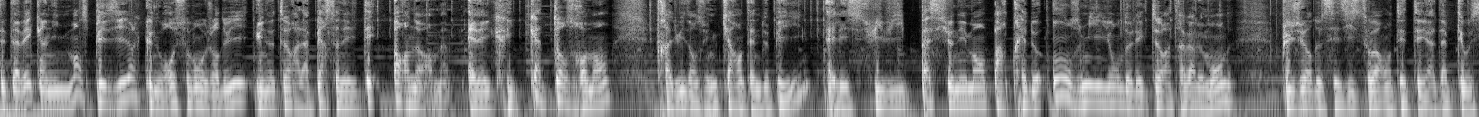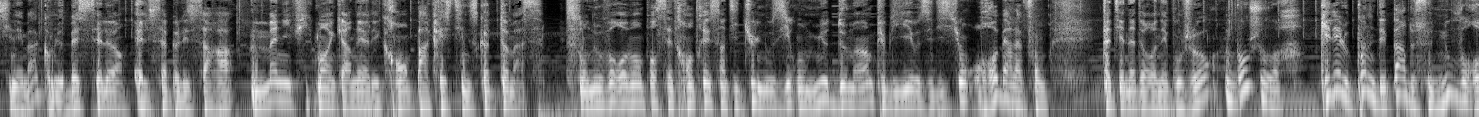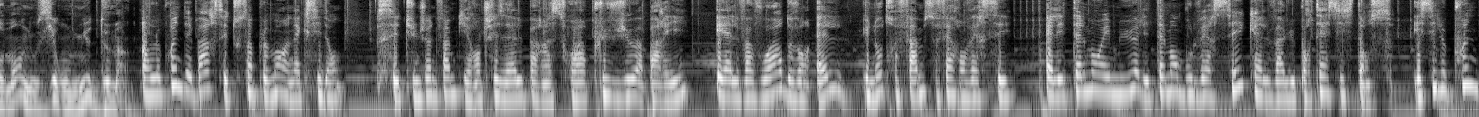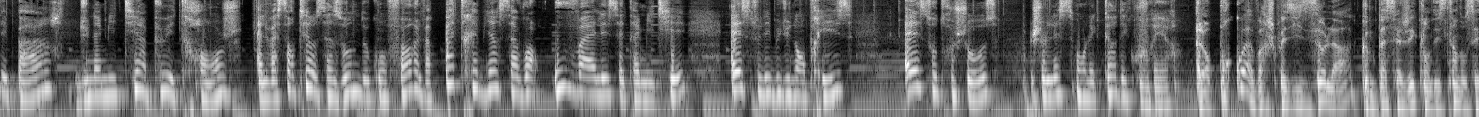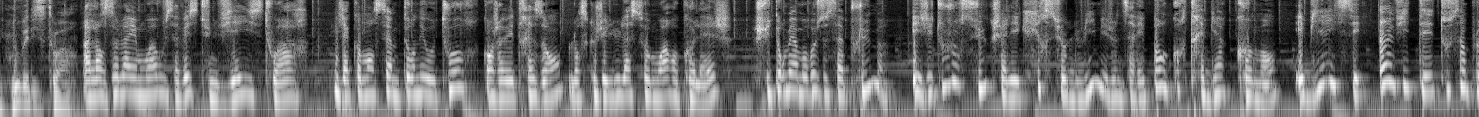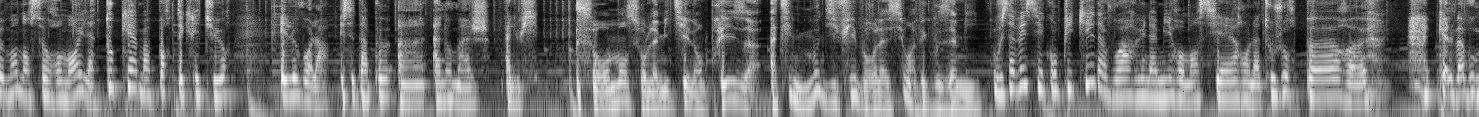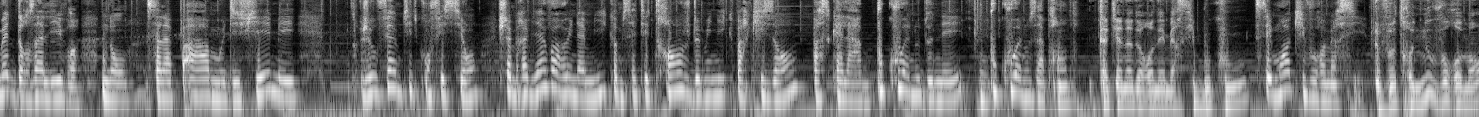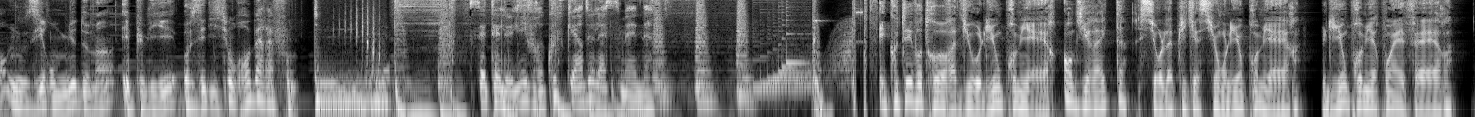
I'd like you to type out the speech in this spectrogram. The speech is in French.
C'est avec un immense plaisir que nous recevons aujourd'hui une auteure à la personnalité hors norme. Elle a écrit 14 romans, traduits dans une quarantaine de pays. Elle est suivie passionnément par près de 11 millions de lecteurs à travers le monde. Plusieurs de ses histoires ont été adaptées au cinéma, comme le best-seller Elle s'appelait Sarah, magnifiquement incarné à l'écran par Christine Scott Thomas. Son nouveau roman pour cette rentrée s'intitule Nous irons mieux demain, publié aux éditions Robert Laffont. Tatiana de René, bonjour. Bonjour. Quel est le point de départ de ce nouveau roman Nous irons mieux demain? Alors le point de départ, c'est tout simplement un accident. C'est une jeune femme qui rentre chez elle par un soir pluvieux à Paris et elle va voir devant elle une autre femme se faire renverser. Elle est tellement émue, elle est tellement bouleversée qu'elle va lui porter assistance. Et c'est le point de départ d'une amitié un peu étrange. Elle va sortir de sa zone de confort, elle va pas très bien savoir va aller cette amitié? Est-ce le début d'une emprise? Est-ce autre chose? Je laisse mon lecteur découvrir. Alors pourquoi avoir choisi Zola comme passager clandestin dans cette nouvelle histoire? Alors Zola et moi, vous savez, c'est une vieille histoire. Il a commencé à me tourner autour quand j'avais 13 ans, lorsque j'ai lu L'Assommoir au collège. Je suis tombée amoureuse de sa plume et j'ai toujours su que j'allais écrire sur lui, mais je ne savais pas encore très bien comment. Eh bien, il s'est invité tout simplement dans ce roman, il a toqué à ma porte d'écriture et le voilà. Et c'est un peu un, un hommage à lui. Ce roman sur l'amitié et l'emprise a-t-il modifié vos relations avec vos amis? Vous savez, c'est compliqué d'avoir une amie romancière. On a toujours peur euh, qu'elle va vous mettre dans un livre. Non, ça n'a pas modifié, mais je vais vous faire une petite confession. J'aimerais bien avoir une amie comme cette étrange Dominique Marquisan, parce qu'elle a beaucoup à nous donner, beaucoup à nous apprendre. Tatiana de René, merci beaucoup. C'est moi qui vous remercie. Votre nouveau roman, Nous irons mieux demain, est publié aux éditions Robert Laffont. C'était le livre coup de cœur de la semaine. Écoutez votre radio Lyon Première en direct sur l'application Lyon Première, lyonpremière.fr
